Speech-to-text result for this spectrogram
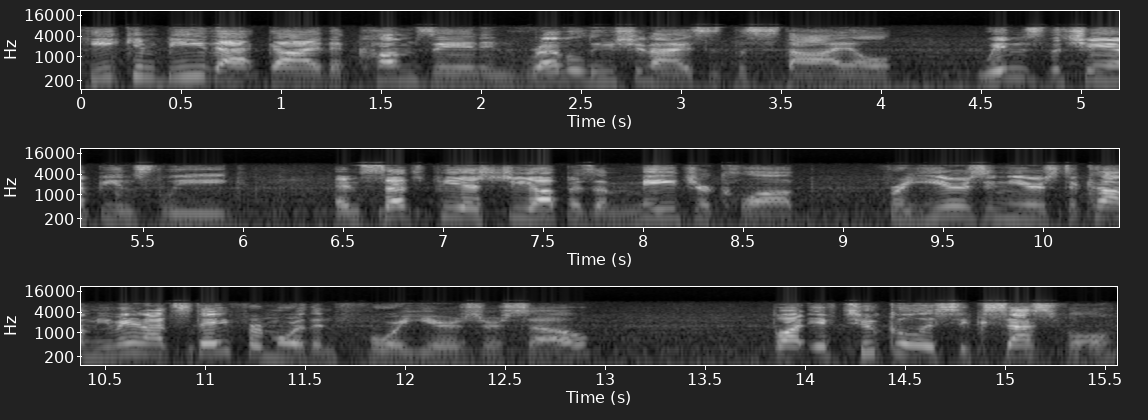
He can be that guy that comes in and revolutionizes the style, wins the Champions League, and sets PSG up as a major club for years and years to come. You may not stay for more than four years or so, but if Tuchel is successful,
